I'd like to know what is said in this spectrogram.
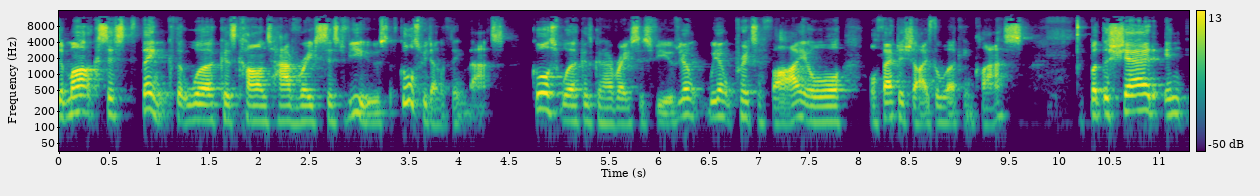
do Marxists think that workers can't have racist views? Of course, we don't think that. Of course, workers can have racist views. We don't, we don't prettify or, or fetishize the working class. But the shared in,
